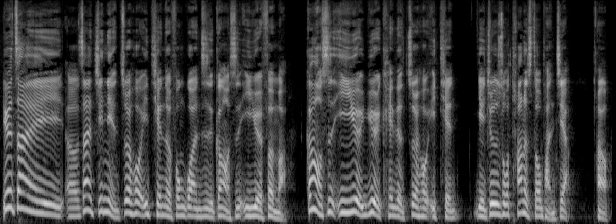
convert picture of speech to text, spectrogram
因为在呃，在今年最后一天的封关日，刚好是一月份嘛，刚好是一月月 K 的最后一天，也就是说它的收盘价好，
